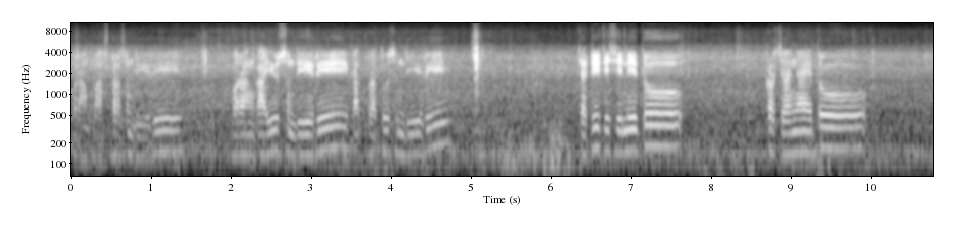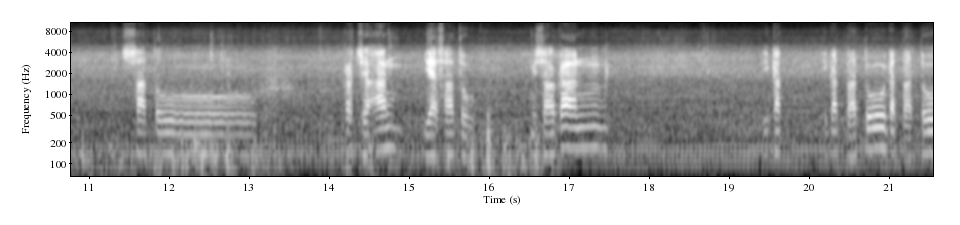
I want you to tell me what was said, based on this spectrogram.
Orang plaster sendiri orang kayu sendiri kat batu sendiri. Jadi di sini itu kerjanya itu satu kerjaan ya satu. Misalkan ikat ikat batu ikat batu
